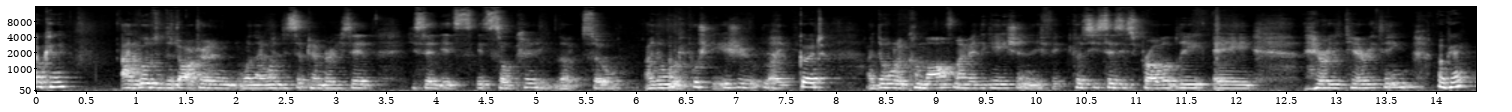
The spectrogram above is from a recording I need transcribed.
Okay. I go to the doctor, and when I went in September, he said he said it's it's okay. Like so, I don't want to push the issue. Like Good. I don't want to come off my medication if because he says it's probably a hereditary thing. Okay.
